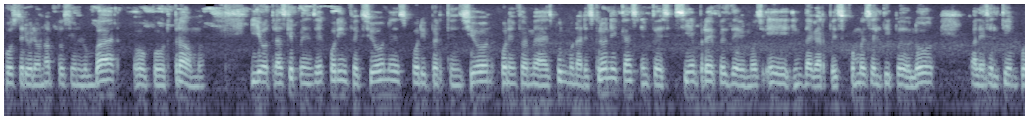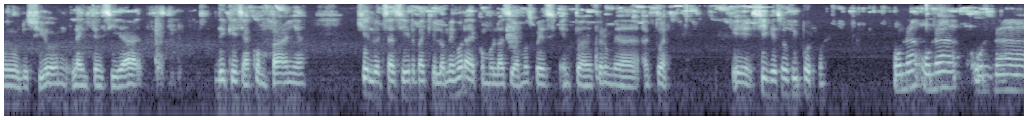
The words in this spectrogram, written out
posterior a una explosión lumbar o por trauma y otras que pueden ser por infecciones, por hipertensión, por enfermedades pulmonares crónicas. Entonces siempre pues debemos eh, indagar pues cómo es el tipo de dolor, cuál es el tiempo de evolución, la intensidad, de qué se acompaña, qué lo exacerba, qué lo mejora de cómo lo hacíamos pues en toda enfermedad actual. Eh, sigue Sofi, por favor. Una, una, una,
